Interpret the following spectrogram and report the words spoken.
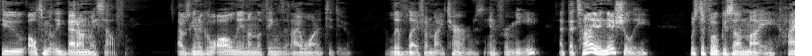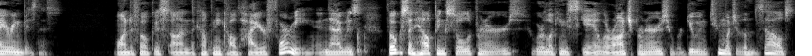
to ultimately bet on myself. I was going to go all in on the things that I wanted to do, live life on my terms. And for me, at the time initially, was to focus on my hiring business. Wanted to focus on the company called Hire for Me. And I was focused on helping solopreneurs who were looking to scale or entrepreneurs who were doing too much of themselves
